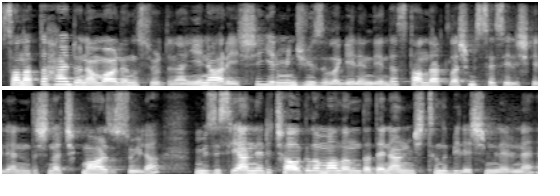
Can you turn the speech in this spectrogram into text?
Sanatta her dönem varlığını sürdüren yeni arayışı 20. yüzyıla gelindiğinde standartlaşmış ses ilişkilerinin dışına çıkma arzusuyla müzisyenleri çalgılama alanında denenmiş tını bileşimlerine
